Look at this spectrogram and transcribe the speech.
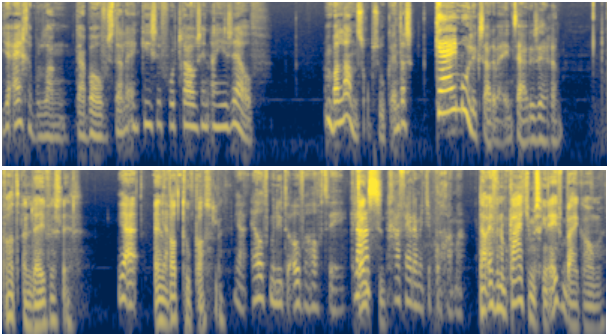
je eigen belang daarboven stellen... en kiezen voor trouw zijn aan jezelf. Een balans opzoeken. En dat is kei moeilijk, zouden wij in het zuiden zeggen. Wat een levensles. Ja, En ja, wat toepasselijk. ja, elf minuten over half twee. Klaas, ga verder met je programma. Nou, even een plaatje misschien even bijkomen.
